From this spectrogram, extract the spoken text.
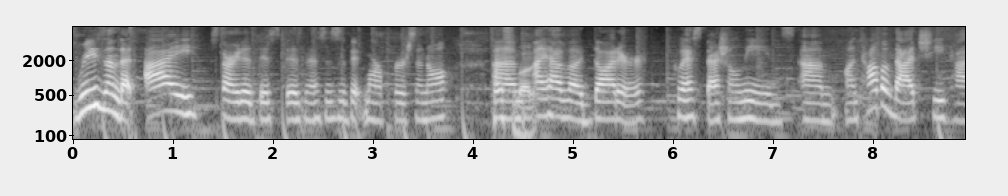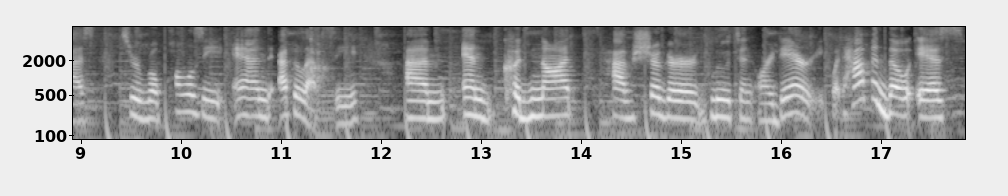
reason that I started this business is a bit more personal. Um, I have a daughter who has special needs. Um, on top of that, she has cerebral palsy and epilepsy um, and could not have sugar, gluten, or dairy. What happened though is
